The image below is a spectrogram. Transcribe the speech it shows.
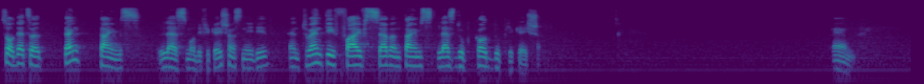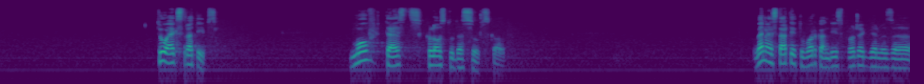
So that's a 10 times less modifications needed and 25, 7 times less du code duplication. And two extra tips. Move tests close to the source code. When I started to work on this project, there was a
